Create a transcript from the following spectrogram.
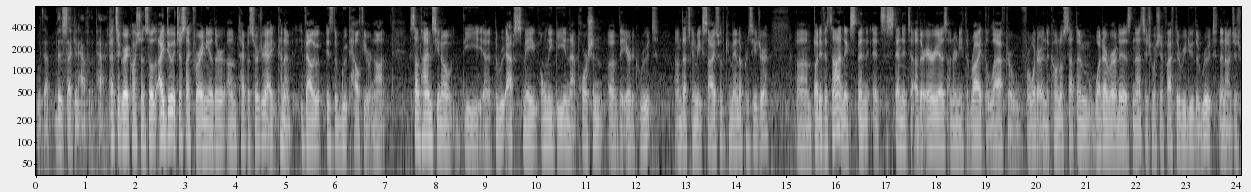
with that, the second half of the patch. That's a great question. So, I do it just like for any other um, type of surgery. I kind of evaluate is the root healthy or not. Sometimes, you know, the uh, the root abscess may only be in that portion of the aortic root. Um, that's going to be excised for the commando procedure. Um, but if it's not, expend, it's extended to other areas underneath the right, the left, or for whatever in the conoseptum, whatever it is. In that situation, if I have to redo the root, then I just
